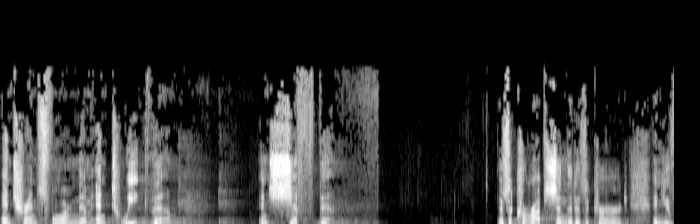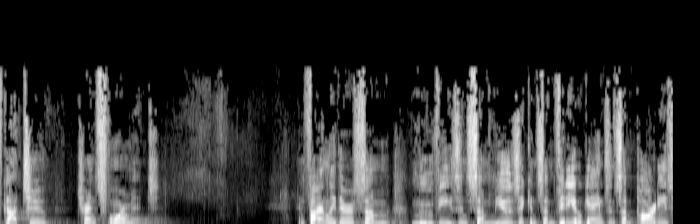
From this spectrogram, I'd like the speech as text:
and transform them and tweak them and shift them. There's a corruption that has occurred, and you've got to transform it. And finally, there are some movies and some music and some video games and some parties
